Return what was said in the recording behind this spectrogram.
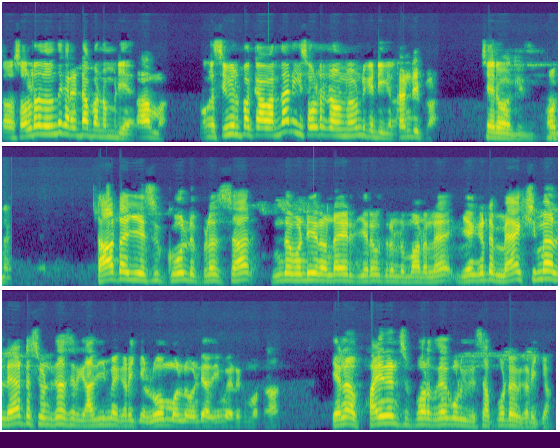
ஸோ சொல்றது வந்து கரெக்டா பண்ண முடியாது. ஆமா. உங்க சிவில் பக்காவா இருந்தா நீங்க சொல்ற டவுன் பேமெண்ட் கட்டிக்கலாம். கண்டிப்பா. சரி okay Tata Ace gold plus sir இந்த வண்டியும் ரெண்டாயிரத்தி இருபத்தி ரெண்டு மாடலு என்கிட்ட மேக்ஸிமம் லேட்டஸ்ட் வண்டி தான் சரி அதிகமாக கிடைக்கும். லோ மாடல் வண்டி அதிகமாக எடுக்க மாட்டோம். ஏன்னா ஃபைனான்ஸ் போகிறதுக்காக உங்களுக்கு சப்போர்ட்டாக கிடைக்கும்.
